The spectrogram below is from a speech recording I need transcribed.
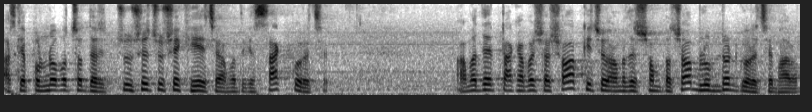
আজকে পনেরো বছর ধরে চুষে চুষে খেয়েছে, আমাদেরকে সাক করেছে। আমাদের টাকা পয়সা সব কিছু আমাদের সম্পদ সব লুণ্ঠন করেছে ভারত।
